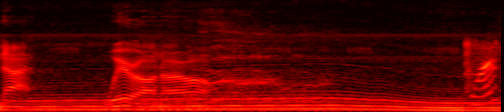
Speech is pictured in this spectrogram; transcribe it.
Not. We're on our own. What?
